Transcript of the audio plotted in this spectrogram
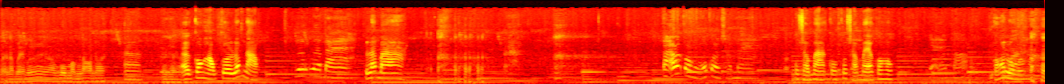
vậy là bé mới vô mầm non thôi à. Dạ. Ờ, con học lớp nào? lớp lớp ba Lá ba. tối con ngủ con sợ ma Con sợ ma, con có sợ mẹ con không? dạ có Có luôn hả?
